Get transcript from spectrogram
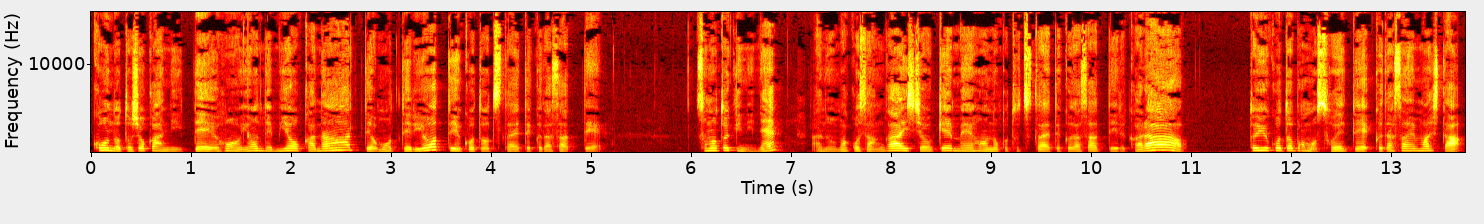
今度図書館に行って本を読んでみようかなって思ってるよっていうことを伝えてくださってその時にねあのまこさんが一生懸命本のこと伝えてくださっているからという言葉も添えてくださいました。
